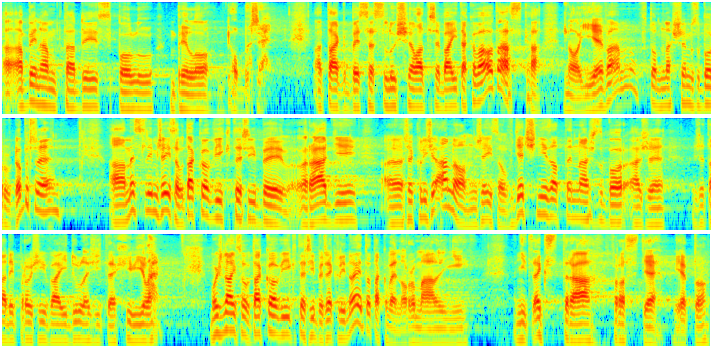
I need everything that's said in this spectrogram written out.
a aby nám tady spolu bylo dobře. A tak by se slušela třeba i taková otázka. No je vám v tom našem sboru dobře? A myslím, že jsou takoví, kteří by rádi eh, řekli, že ano, že jsou vděční za ten náš sbor a že že tady prožívají důležité chvíle. Možná jsou takoví, kteří by řekli, no je to takové normální, nic extra, prostě je to.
